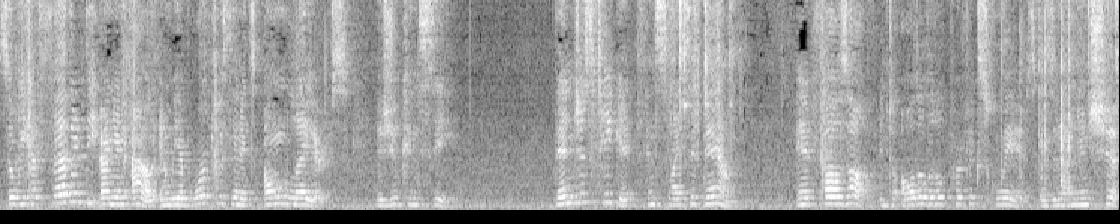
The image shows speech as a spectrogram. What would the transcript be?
So we have feathered the onion out and we have worked within its own layers, as you can see. Then just take it and slice it down and it falls off into all the little perfect squares as an onion should,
